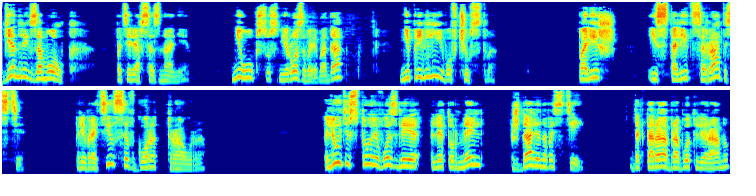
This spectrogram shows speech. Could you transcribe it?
Генрих замолк, потеряв сознание. Ни уксус, ни розовая вода не привели его в чувство. Париж из столицы радости превратился в город траура. Люди, стоя возле Ле-Турнель, ждали новостей. Доктора обработали рану.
